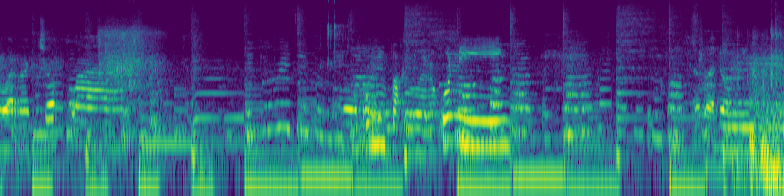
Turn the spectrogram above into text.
warna coklat. Kamu pakai warna kuning. Coba dong. Ini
